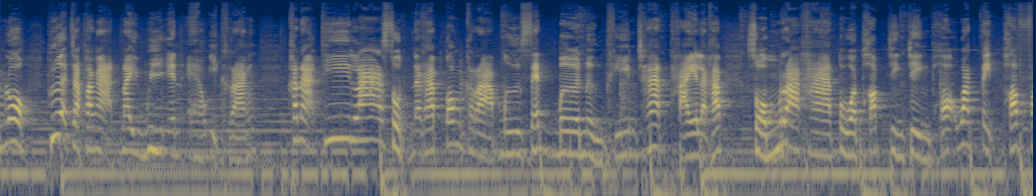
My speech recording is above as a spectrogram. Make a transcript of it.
มป์โลก เพื่อจะผงาดใน VNL อีกครั้ง ขณะที่ล่าสุดนะครับ ต้องกราบมือเซตเบอร์หนึ่งทีมชาติไทยแหละครับ สมราคาตัวท็อปจริง ๆ เพราะว่าติดท็อปไฟ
